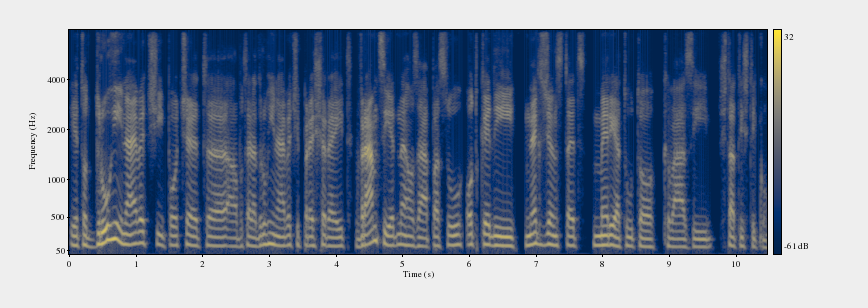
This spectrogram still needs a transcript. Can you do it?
je to druhý najväčší počet, e, alebo teda druhý najväčší pressure rate v rámci jedného zápasu, odkedy Next Gen Stats meria túto kvázi štatistiku.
